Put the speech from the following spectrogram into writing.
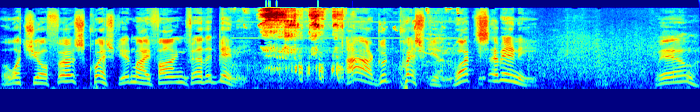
Well, what's your first question, my fine feathered Benny? Ah, good question. What's a Benny? Well,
